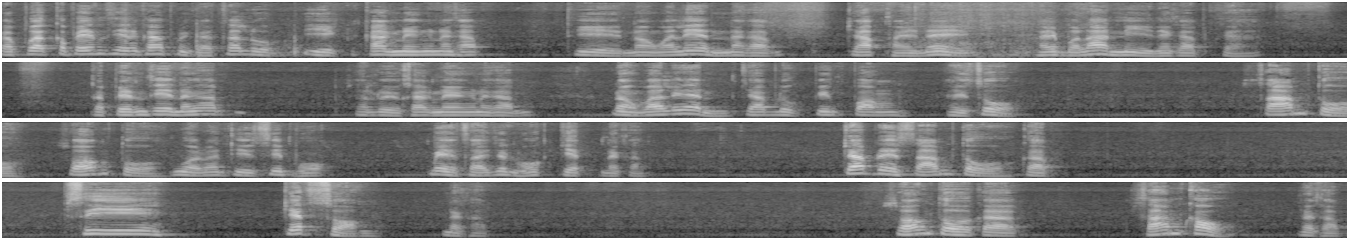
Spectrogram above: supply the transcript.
กับกระเป็นสินะครับเป็นการสรุปอีกครั้งหนึ่งนะครับ ที่น้องมาเล่นนะครับ จับให้ได้ให้โบราณนี่นะครับก็ก็เป็นที่นะครับ สรุปครั้งหนึ่งนะครับน้องวาเลียนจับลูกปิงปองให้โซ่สามตัวสองตัวงวดวันที่สิบหกเมษายนหกเจ็ดนะครับ จับได้สามตัวกับสี่เจ็ดสองนะครับสองตัวกับสามเข้านะครับ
